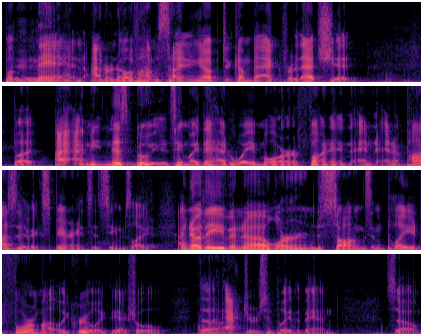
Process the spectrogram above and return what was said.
but man, I don't know if I'm signing up to come back for that shit. But I, I mean, this movie, it seemed like they had way more fun and, and, and a positive experience. It seems like I know they even uh, learned songs and played for Motley Crue, like the actual the actors who played the band. So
